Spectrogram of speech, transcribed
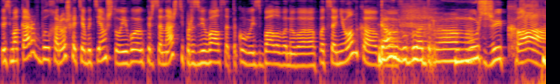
То есть Макаров был хорош хотя бы тем, что его персонаж типа развивался от такого избалованного пацаненка. Да, у него была драма. Мужика!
